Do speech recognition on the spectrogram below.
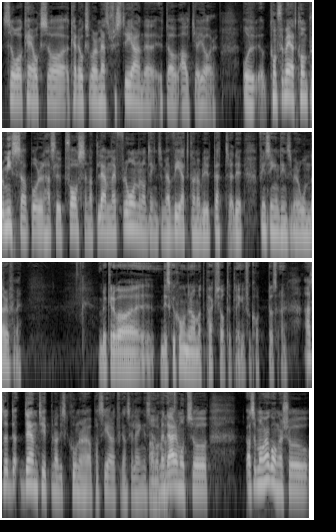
så kan, jag också, kan det också vara mest frustrerande utav allt jag gör. Och för mig att kompromissa på den här slutfasen, att lämna ifrån mig någonting som jag vet kunde ha blivit bättre. Det finns ingenting som gör ondare för mig. Brukar det vara eh, diskussioner om att packshotet ligger för kort och sådär? Alltså den typen av diskussioner har jag passerat för ganska länge sedan. Ja, Men däremot så, alltså många gånger så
